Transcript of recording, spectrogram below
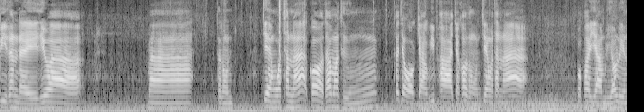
พี่ๆท่านใดที่ว่ามา ถนนแจ้งวัฒนะก็ถ้ามาถึงถ้าจะออกจากวิภาจะเข้าถนนแจ้งวัฒนะ ก็พยายามเลี้ยวเลน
